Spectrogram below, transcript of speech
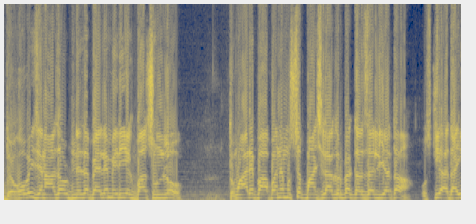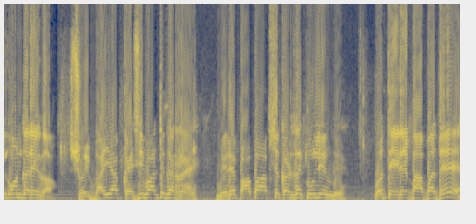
देखो भाई जनाजा उठने से पहले मेरी एक बात सुन लो। तुम्हारे पापा ने मुझसे पाँच लाख रुपए कर्जा लिया था उसकी अदाई कौन करेगा? शोएब भाई आप कैसी बातें कर रहे हैं? मेरे पापा आपसे कर्जा क्यों लेंगे? वो तेरे पापा थे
